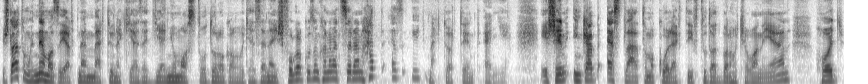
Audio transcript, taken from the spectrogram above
és látom, hogy nem azért nem, mert ő neki ez egy ilyen nyomasztó dolog, hogy ezzel ne is foglalkozunk, hanem egyszerűen hát ez így megtörtént, ennyi. És én inkább ezt látom a kollektív tudatban, hogyha van ilyen, hogy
